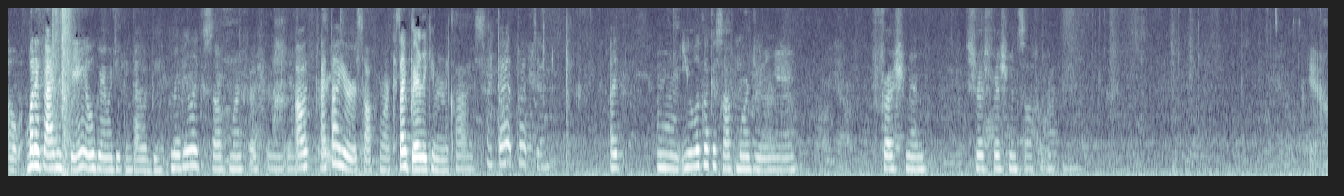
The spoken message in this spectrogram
Oh, but if I didn't say it, what grade would you think I would be? Maybe like sophomore, freshman. yeah. I, would, I thought you were a sophomore because I barely came in the class. I thought that too. Like, mm, you look like a sophomore, junior, freshman, fresh freshman, sophomore. Yeah.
